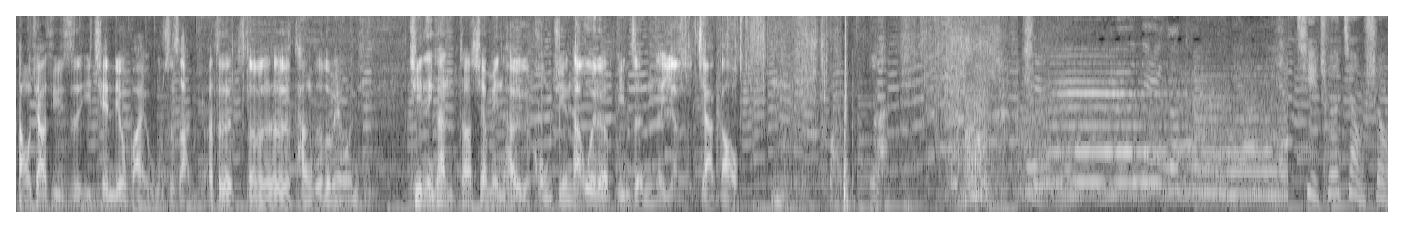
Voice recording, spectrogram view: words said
倒下去是一千六百五十三啊，这个真的是躺着都没有问题。其实你看它下面还有一个空间，它为了平整一样有架高，你看。汽车教授，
